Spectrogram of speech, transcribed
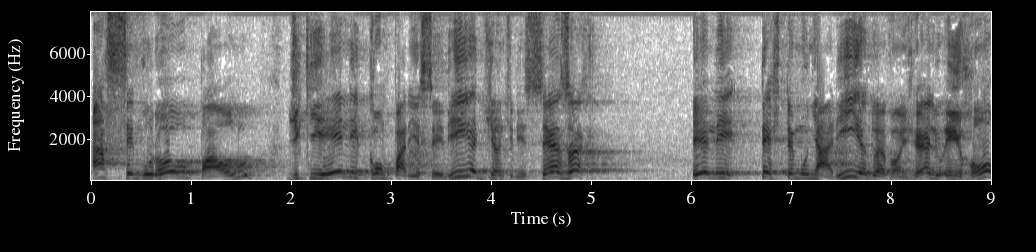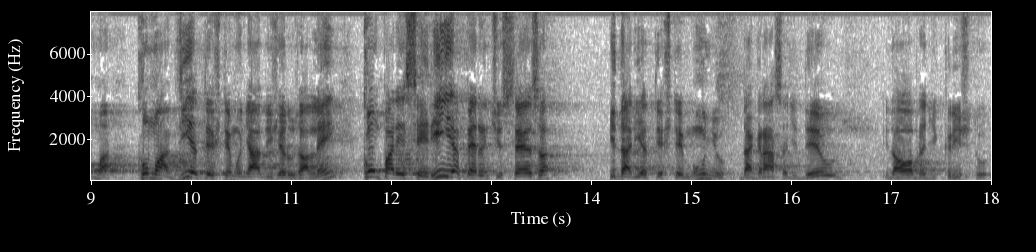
assegurou Paulo de que ele compareceria diante de César, ele testemunharia do Evangelho em Roma, como havia testemunhado em Jerusalém, compareceria perante César e daria testemunho da graça de Deus e da obra de Cristo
